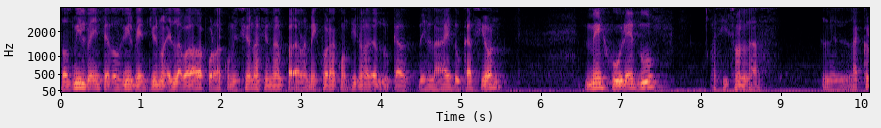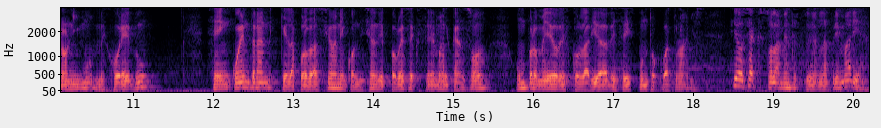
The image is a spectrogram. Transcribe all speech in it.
2020-2021, elaborada por la Comisión Nacional para la Mejora Continua de, la Educación, Mejuredu, así son las, el acrónimo, Mejoredu, se encuentran que la población en condición de pobreza extrema alcanzó un promedio de escolaridad de 6.4 años. Sí, o sea que solamente estudian la primaria.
